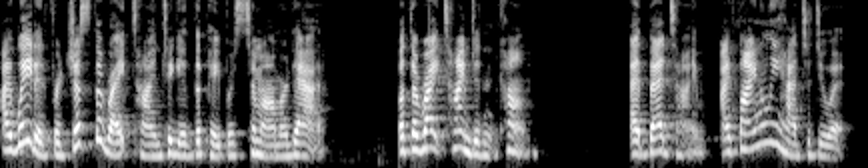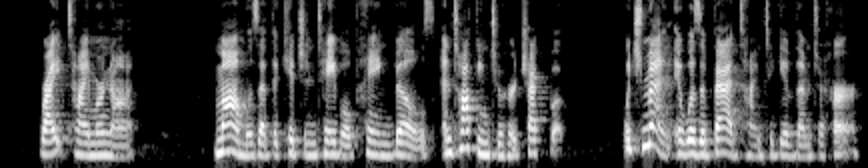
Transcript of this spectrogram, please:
I waited for just the right time to give the papers to mom or dad, but the right time didn't come. At bedtime, I finally had to do it, right time or not. Mom was at the kitchen table paying bills and talking to her checkbook, which meant it was a bad time to give them to her.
